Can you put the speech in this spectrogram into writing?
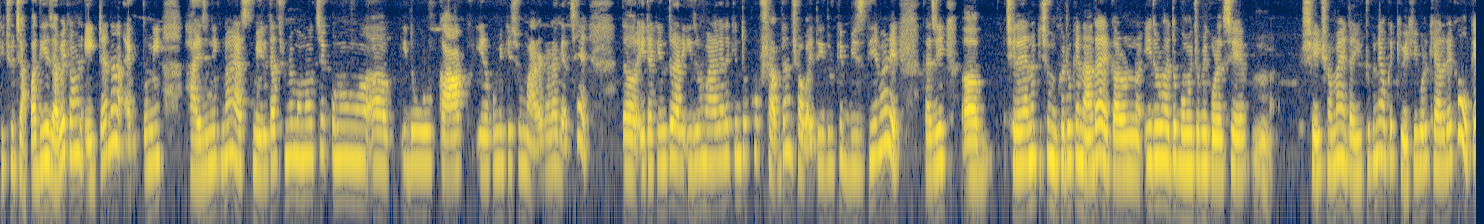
কিছু চাপা দিয়ে যাবে। কারণ এইটা না একদমই হাইজেনিক নয়, আর স্মেলটা শুনে মনে হচ্ছে কোনো ইঁদুর, কাক এরকমই কিছু মারা টারা গেছে। তো এটা কিন্তু, আর ইঁদুর মারা গেলে কিন্তু খুব সাবধান, সবাই তো ইঁদুরকে বিষ দিয়ে মারে। কাজেই ছেলে যেন কিছু মুখে ঢুকে না দেয়, কারণ ইঁদুর হয়তো বমি টমি করেছে সেই সময় তাই একটুখানি ওকে বেশি করে খেয়াল রেখো, ওকে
